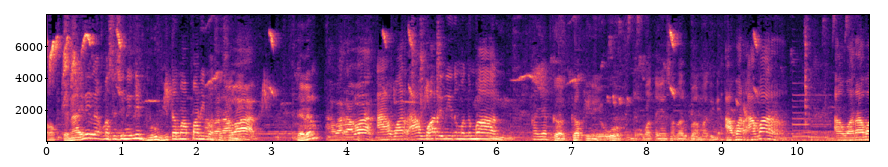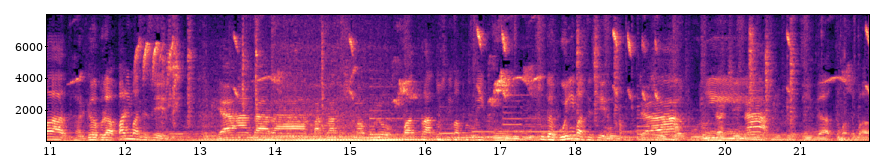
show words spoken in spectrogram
oke nah ini Mas Isin ini burung hitam apa nih Mas Isin? Awar-awar. dalam? Awar-awar. awar-awar ini teman-teman. Kayak gagak ini ya. Oh matanya sangat banget ini. Awar-awar. Awar-awar. Harga berapa nih Mas Isin Ya antara 450. 450 ribu sudah bunyi Mas Isin Sudah. bunyi Sudah jinak. sudah jinak teman-teman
